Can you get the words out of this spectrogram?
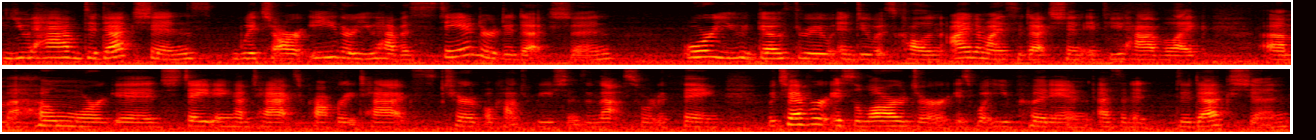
you have deductions, which are either you have a standard deduction, or you could go through and do what's called an itemized deduction if you have like um, a home mortgage, state income tax, property tax, charitable contributions, and that sort of thing. Whichever is larger is what you put in as a deduction.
